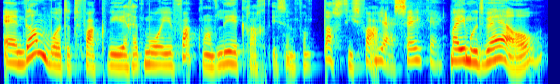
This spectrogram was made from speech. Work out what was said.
En dan wordt het vak weer het mooie vak, want leerkracht is een fantastisch vak. Ja, zeker. Maar je moet wel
